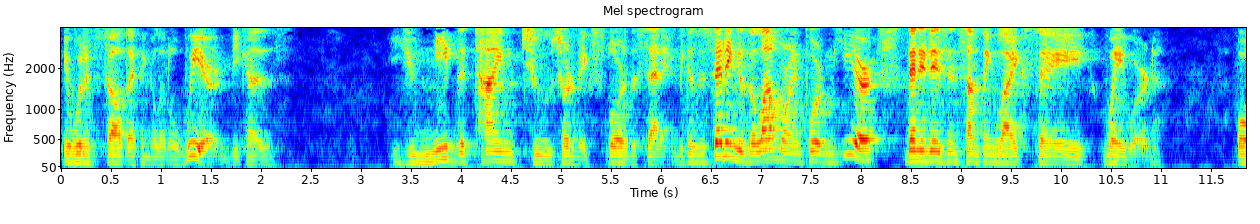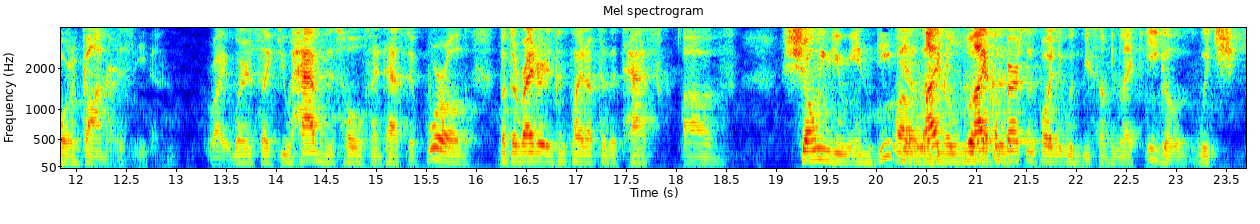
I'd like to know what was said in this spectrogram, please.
it would have felt, I think, a little weird because you need the time to sort of explore the setting because the setting is a lot more important here than it is in something like, say, Wayward or Goners even. Right, where it's like you have this whole fantastic world, but the writer isn't quite up to the task of showing you in detail. Well, like, my, you know, look my at the- comparison point would be something like Egos, which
